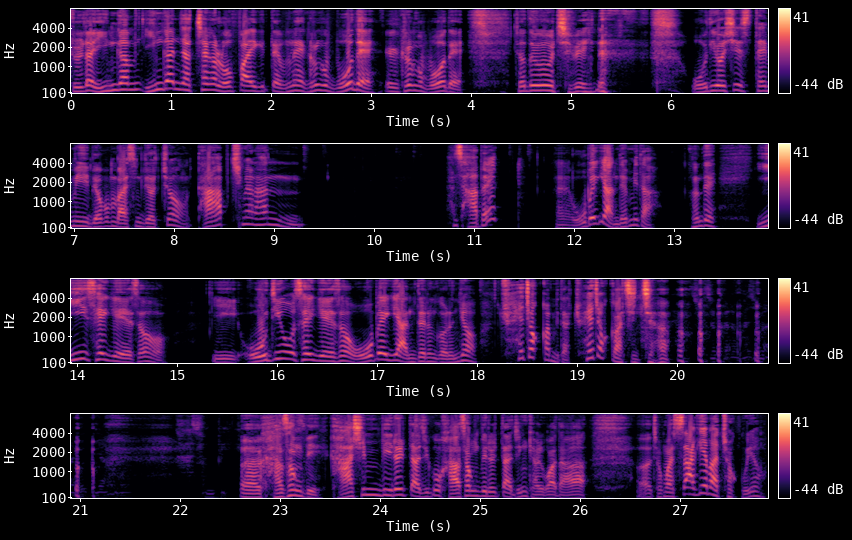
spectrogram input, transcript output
둘 다 인간 인간 자체가 lo-fi기 때문에 그런 거 못해 그런 거 못해. 저도 집에 있는 오디오 시스템이 몇 번 말씀드렸죠. 다 합치면 한, 한 400? 네, 500이 안 됩니다. 그런데 이 세계에서 이 오디오 세계에서 500이 안 되는 거는요. 최저가입니다. 최저가 진짜. 어, 가성비, 가심비를 따지고 가성비를 따진 결과다. 어, 정말 싸게 맞췄고요.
